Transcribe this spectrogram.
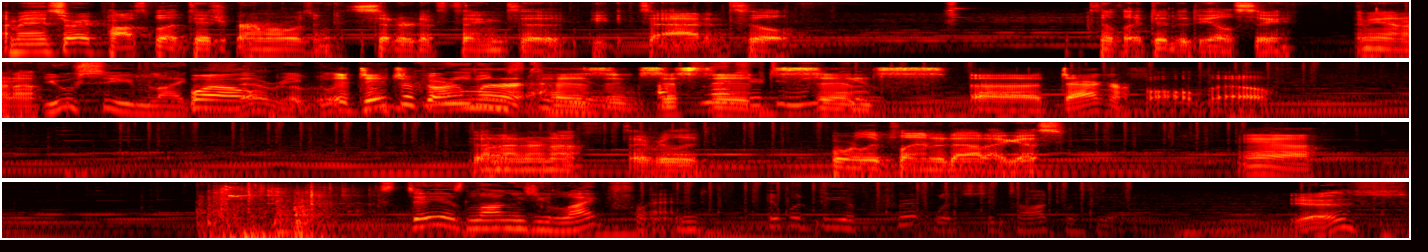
I mean, it's very possible that Daedric armor wasn't considered a thing to be, to add until until they did the DLC. I mean, I don't know. You seem like Well, very good. Daedric armor has you. Existed since uh, Daggerfall, though. Then I don't know. They really poorly planned it out, I guess. Yeah. Stay as long as you like, friend. It would be a privilege to talk with you. Yes?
